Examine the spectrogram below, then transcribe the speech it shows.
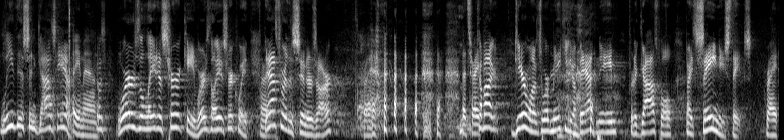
leave this in God's hand. Amen. Where's the latest hurricane? Where's the latest earthquake? Right. That's where the sinners are. Right. That's right. Come on, dear ones, we're making a bad name for the gospel by saying these things. Right.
